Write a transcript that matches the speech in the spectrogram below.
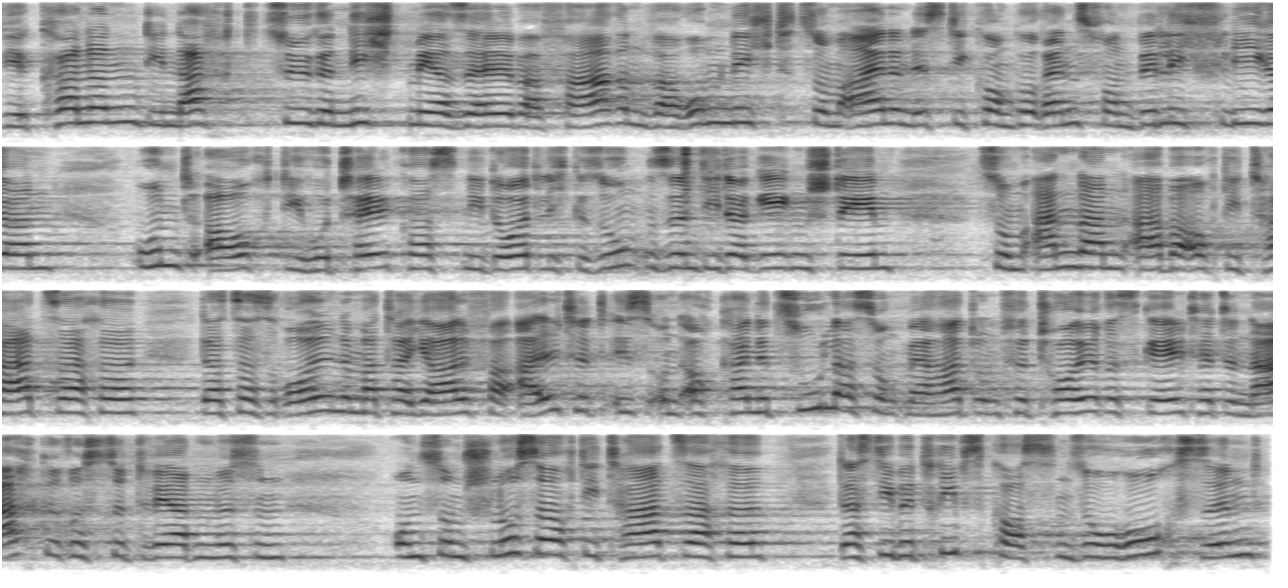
wir können die Nachtzüge nicht mehr selber fahren. Warum nicht? Zum einen ist die Konkurrenz von Billigfliegern und auch die Hotelkosten, die deutlich gesunken sind, die dagegen stehen. Zum anderen aber auch die Tatsache, dass das rollende Material veraltet ist und auch keine Zulassung mehr hat und für teures Geld hätte nachgerüstet werden müssen. Und zum Schluss auch die Tatsache, dass die Betriebskosten so hoch sind,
